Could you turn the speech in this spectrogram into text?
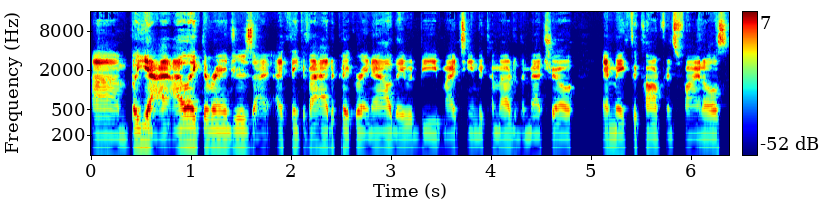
Um, but yeah, I, I, like the Rangers. I, I, think if I had to pick right now, they would be my team to come out of the Metro and make the conference finals.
